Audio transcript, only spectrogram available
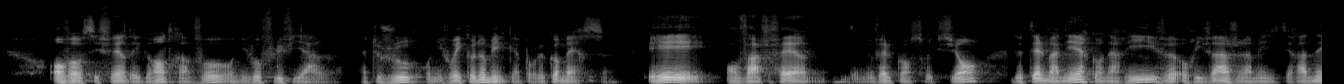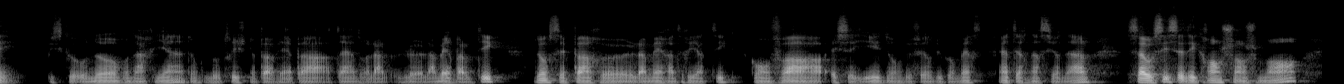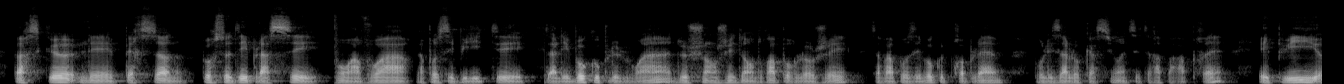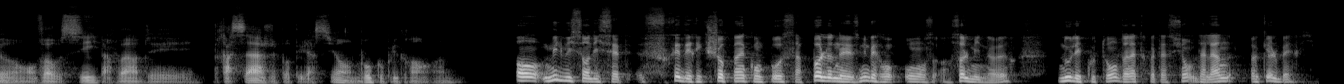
On va aussi faire des grands travaux au niveau fluvial, hein, toujours au niveau économique, hein, pour le commerce. Et on va faire des nouvelles constructions de telle manière qu'on arrive au rivage de la Méditerranée, puisque au nord on n'a rien, donc l'Autriche ne parvient pas à atteindre la mer Baltique, donc c'est par euh, la mer Adriatique qu'on va essayer donc de faire du commerce international. Ça aussi c'est des grands changements parce que les personnes pour se déplacer vont avoir la possibilité d'aller beaucoup plus loin, de changer d'endroit pour loger. Ça va poser beaucoup de problèmes pour les allocations, etc. par après. Et puis, euh, on va aussi avoir des brassages de population beaucoup plus grands. En 1817, Frédéric Chopin compose sa polonaise numéro 11 en sol mineur. Nous l'écoutons dans l'interprétation d'Alan Huckleberry.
